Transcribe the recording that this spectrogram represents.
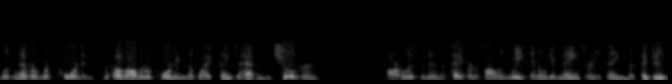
was never reported because all the reportings of like things that happen to children are listed in the paper the following week. They don't give names or anything, but they do,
